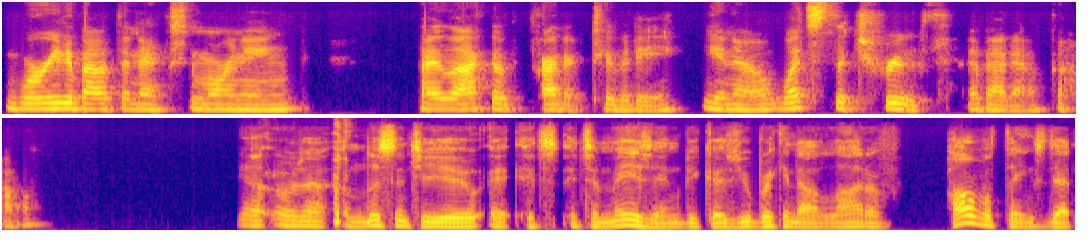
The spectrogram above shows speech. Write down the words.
worried about the next morning by lack of productivity you know what's the truth about alcohol yeah or i'm listening to you it's it's amazing because you're breaking down a lot of powerful things that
